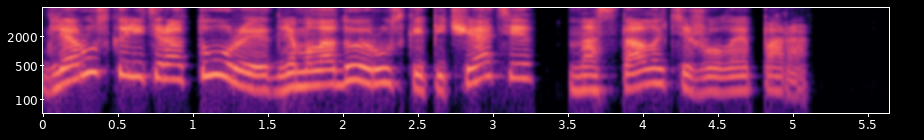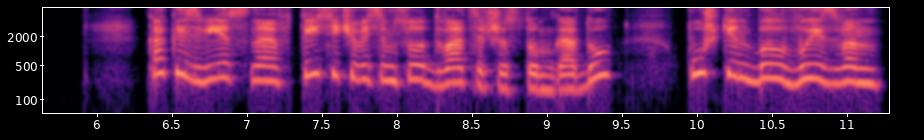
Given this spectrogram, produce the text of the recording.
Для русской литературы, для молодой русской печати настала тяжелая пора. Как известно, в 1826 году Пушкин был вызван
